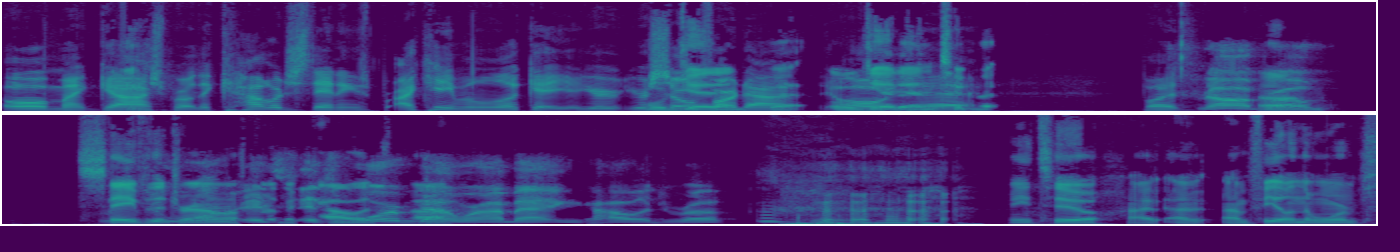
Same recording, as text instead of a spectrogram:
oh my gosh, bro, the college standings, I can't even look at it. You're you're we'll so get far into down. it. We'll oh, get yeah. into it. But No, bro. Um, Save the drama warm. for it's, the it's college. warm pod. down where I'm at in college, bro. Me too. I, I'm I'm feeling the warmth.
